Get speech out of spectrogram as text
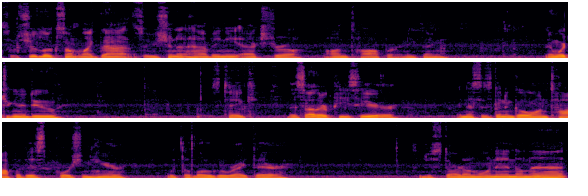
So it should look something like that. So you shouldn't have any extra on top or anything. Then what you're going to do is take this other piece here and this is going to go on top of this portion here with the logo right there. So just start on one end on that.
